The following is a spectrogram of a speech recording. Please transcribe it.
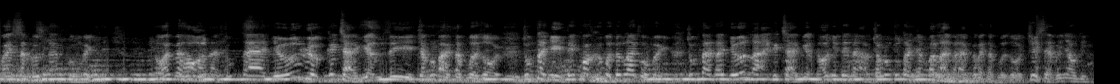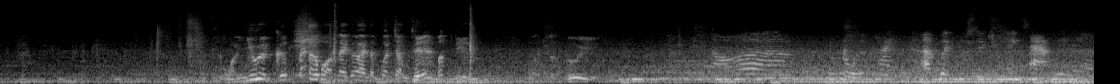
quay sang đối tác của mình. Nói với họ là chúng ta nhớ được cái trải nghiệm gì trong cái bài tập vừa rồi. Chúng ta nhìn thấy quá khứ và tương lai của mình. Chúng ta đã nhớ lại cái trải nghiệm đó như thế nào. Trong lúc chúng ta nhắm mắt lại và làm cái bài tập vừa rồi chia sẻ với nhau đi. Ôi, như cứ cướp mẹ bọn này cái bài tập quan trọng thế mất tiền. Ui nó ờ, đổi thành à quên switch ánh sáng thì là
